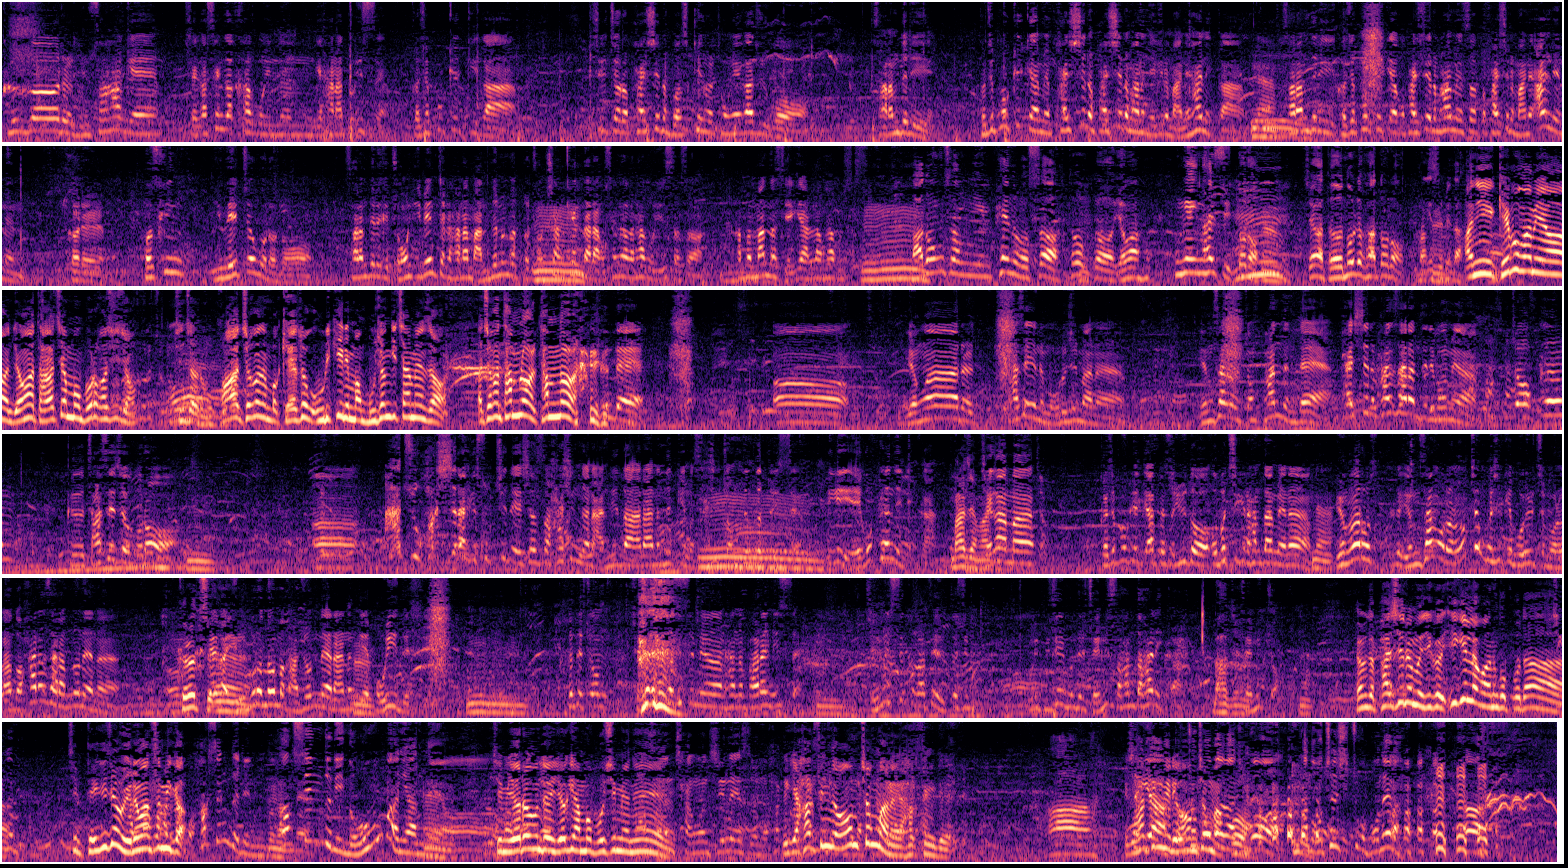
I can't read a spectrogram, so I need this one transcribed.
그거를 유사하게 제가 생각하고 있는 게 하나 또 있어요. 거제 폭격기가 실제로 팔씨름 버스킹을 통해 가지고 사람들이 거제 폭격기 하면 팔씨름 팔씨름 하는 얘기를 많이 하니까 네. 사람들이 거제 폭격기하고 팔씨름 하면서 또 팔씨름 많이 알리는 거를 버스킹 이외적으로도 사람들에게 좋은 이벤트를 하나 만드는 것도 좋지 음. 않겠다라고 생각을 하고 있어서 한번 만나서 얘기하려고 하고 있었어요. 음, 마동석님 팬으로서 더욱더 영화 흥행할 수 있도록 제가 더 노력하도록 하겠습니다. 아니, 개봉하면 영화 다 같이 한번 보러 가시죠. 진짜로. 아, 저거는 뭐 계속 우리끼리 막 무전기 차면서, 아, 저건 탐롤, 탐롤. 근데 어 영화를 자세히는 모르지만은 영상을 좀 봤는데 팔씨름 한 사람들이 보면 조금 그 자세적으로 어 아주 확실하게 숙지되셔서 하신 건 아니다라는 느낌은 사실 좀든 것도 있어요. 이게 예고편이니까. 맞아, 맞아. 제가 아마 거제폭격기 앞에서 유도 업어치기를 한다면은 네. 영화로 그 영상으로는 엄청 멋있게 보일지 몰라도 하는 사람 눈에는 어, 그렇지. 제가 네. 일부러 넘어가줬네라는 게 보이듯이 음, 근데 좀 재밌었으면 하는 바람이 있어요. 재밌을 것 같아요. 또 지금 우리 BJ분들이 재밌어 한다 하니까. 맞아요. 재밌죠. 네. 여러분들, 팔씨름은 이거 이기려고 하는 것보다, 지금 지금 대기자 왜 이렇게 많습니까? 학생들이 있는 거 학생들이 너무 많이 왔네요. 지금 여러분들 여기 한번 보시면은 창원 시내에서 뭐 학... 이게 학생들 엄청 많아요, 학생들. 아, 이게 자기야, 학생들이 돈 엄청 뽑아가지고 한 5천씩 주고 보내라. 어.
